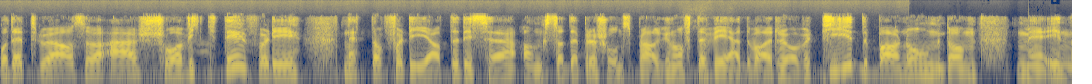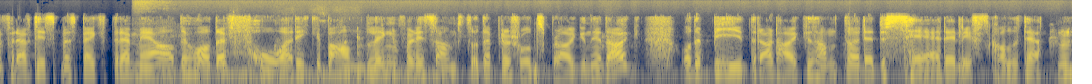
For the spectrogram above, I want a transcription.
Og det tror jeg altså er så viktig, fordi, nettopp fordi at disse angst- og depresjonsplagene ofte vedvarer over tid. Barn og ungdom med, innenfor autismespekteret med ADHD får ikke behandling behandling for disse angst- og depresjonsplagene i dag. Og det bidrar da ikke sant, til å redusere livskvaliteten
